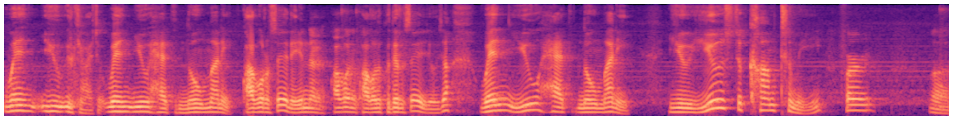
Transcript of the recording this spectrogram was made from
When you 이렇게 가죠. When you had no money. 과거로 써야 돼. 옛날 과거는 과거도 그대로 써야죠. 그죠? When you had no money, you used to come to me for 어,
